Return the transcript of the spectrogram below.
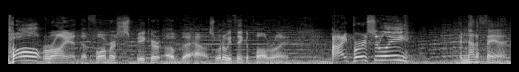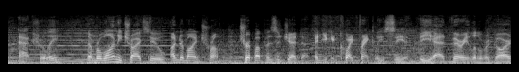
Paul Ryan, the former Speaker of the House. What do we think of Paul Ryan? I personally am not a fan, actually. Number one, he tried to undermine Trump, trip up his agenda, and you can quite frankly see it. He had very little regard.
